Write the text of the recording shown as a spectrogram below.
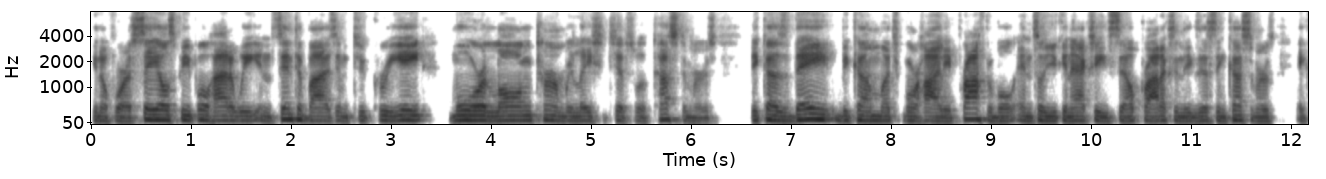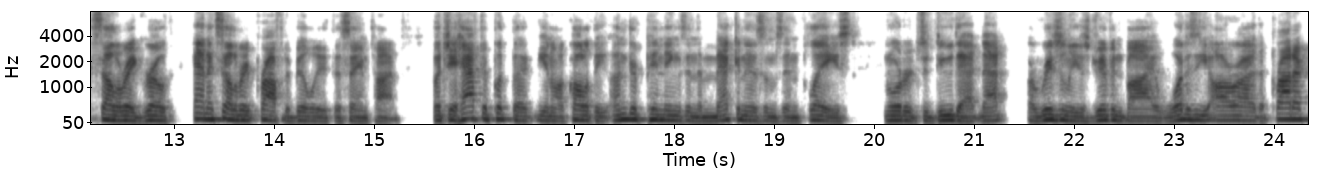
you know for our salespeople? How do we incentivize them to create more long-term relationships with customers? Because they become much more highly profitable and so you can actually sell products into existing customers accelerate growth and accelerate profitability at the same time but you have to put the, you know, I call it the underpinnings and the mechanisms in place in order to do that. That originally is driven by what is the ROI of the product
